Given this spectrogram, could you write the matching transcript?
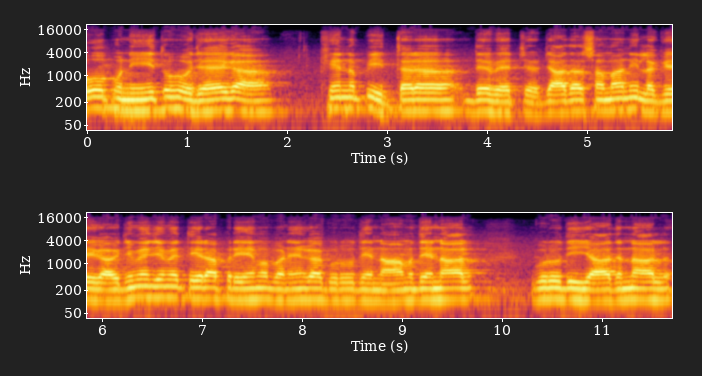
ਉਹ ਪੁਨੀਤ ਹੋ ਜਾਏਗਾ ਖਿਨ ਭੀਤਰ ਦੇ ਵਿੱਚ। ਜ਼ਿਆਦਾ ਸਮਾਂ ਨਹੀਂ ਲੱਗੇਗਾ। ਜਿਵੇਂ ਜਿਵੇਂ ਤੇਰਾ ਪ੍ਰੇਮ ਬਣੇਗਾ ਗੁਰੂ ਦੇ ਨਾਮ ਦੇ ਨਾਲ, ਗੁਰੂ ਦੀ ਯਾਦ ਨਾਲ,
